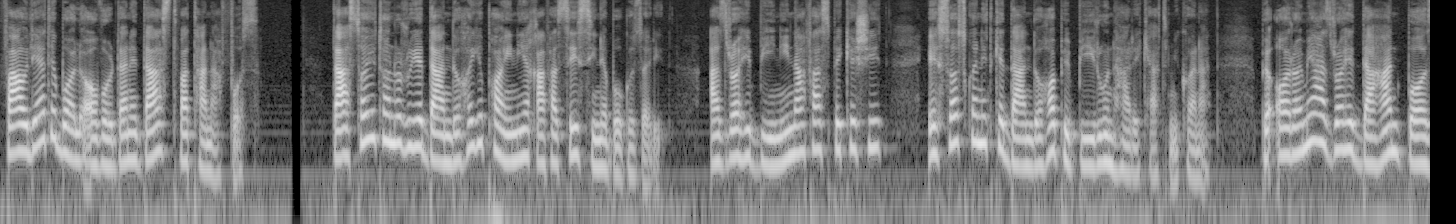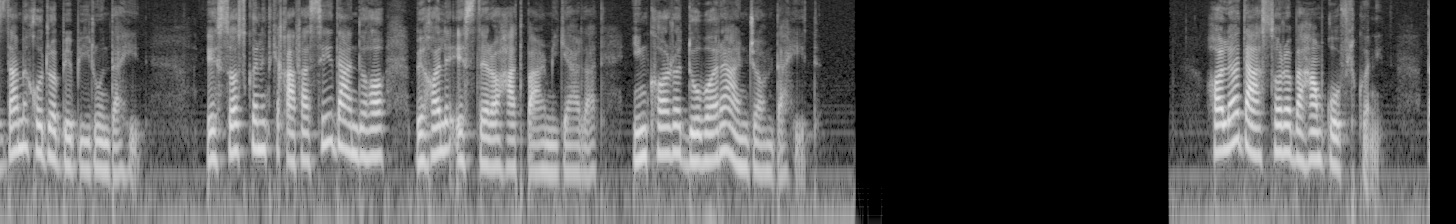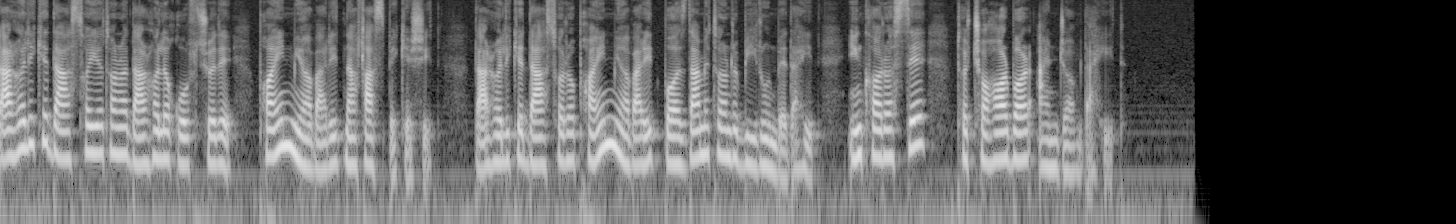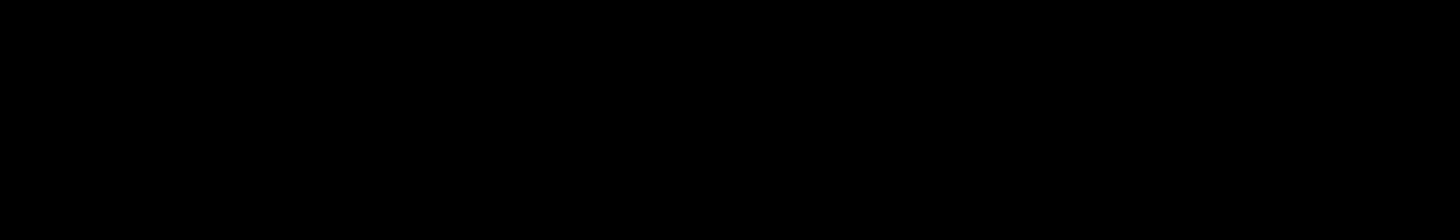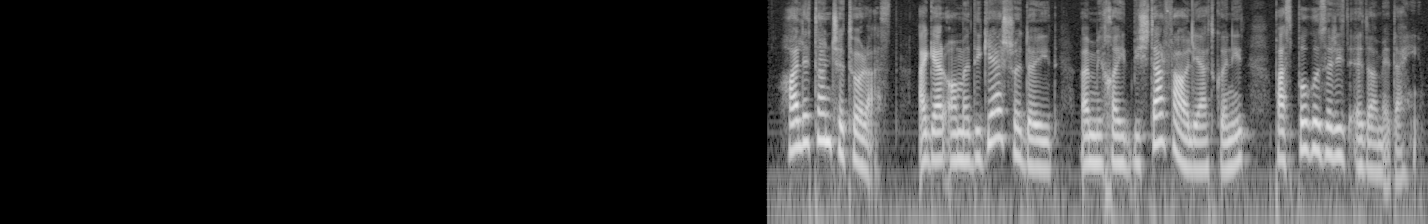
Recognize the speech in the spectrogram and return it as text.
فعالیت بالا آوردن دست و تنفس دستهایتان رو روی دنده های پایینی قفسه سینه بگذارید. از راه بینی نفس بکشید. احساس کنید که دنده ها به بیرون حرکت می کنند. به آرامی از راه دهن بازدم خود را به بیرون دهید. احساس کنید که قفسه دنده ها به حال استراحت برمیگردد. این کار را دوباره انجام دهید. حالا دستها را به هم قفل کنید. در حالی که دستهایتان را در حال قفل شده پایین میآورید نفس بکشید. در حالی که دستها را پایین میآورید بازدمتان را بیرون بدهید. این کار را سه تا چهار بار انجام دهید. حالتان چطور است؟ اگر آمادگیش را دارید و می‌خواهید بیشتر فعالیت کنید پس بگذارید ادامه دهیم.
